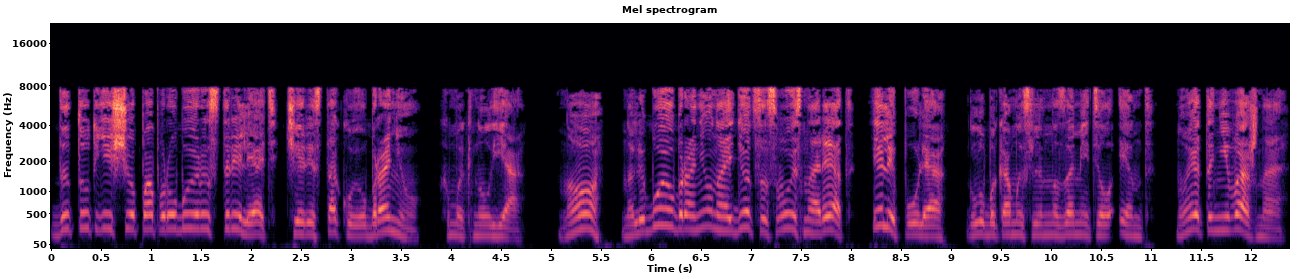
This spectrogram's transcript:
Да тут еще попробую расстрелять через такую броню, хмыкнул я. Но на любую броню найдется свой снаряд или пуля, — глубокомысленно заметил Энд. «Но это не важно.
